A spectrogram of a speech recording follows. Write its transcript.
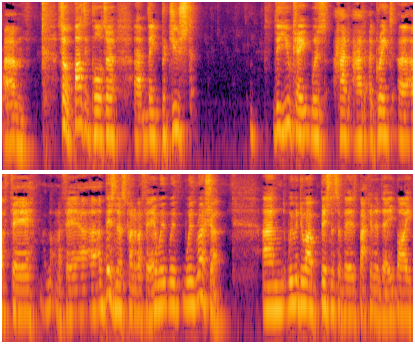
Um, so, Baltic Porter, um, they produced, the UK was had had a great uh, affair, not an affair, a, a business kind of affair with, with, with Russia. And we would do our business affairs back in the day by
